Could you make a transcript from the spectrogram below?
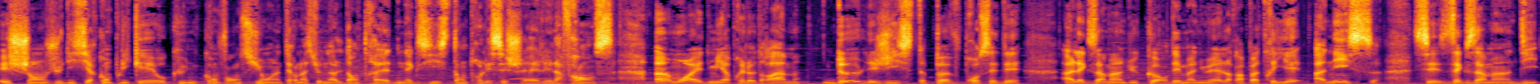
Échange judiciaire compliqué, aucune convention internationale d'entraide n'existe entre les Seychelles et la France. Un mois et demi après le drame, deux légistes peuvent procéder à l'examen du corps d'Emmanuel rapatrié à Nice. Ces examens dits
